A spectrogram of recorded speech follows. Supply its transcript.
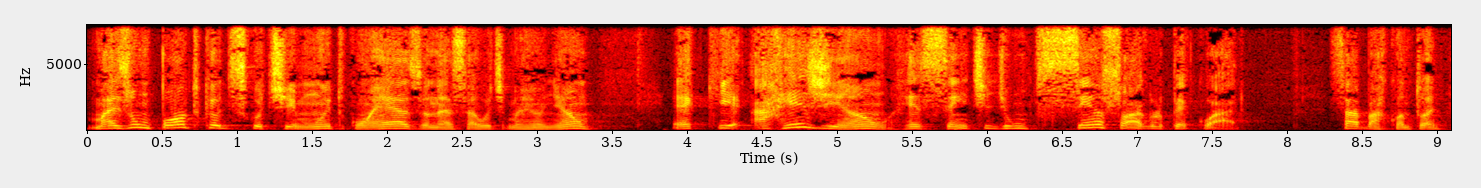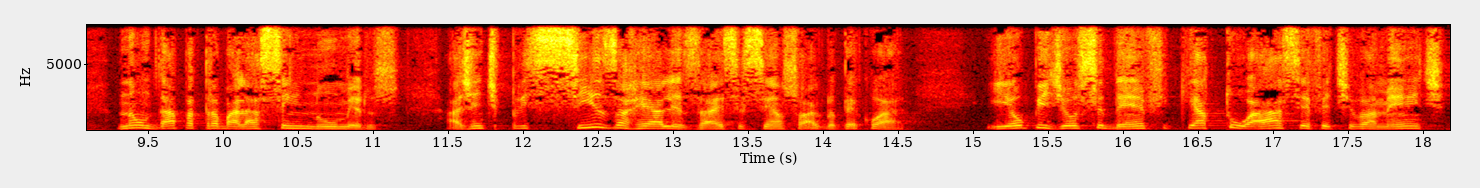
Mas um ponto que eu discuti muito com o ESO nessa última reunião é que a região ressente de um censo agropecuário. Sabe, Marco Antônio, não dá para trabalhar sem números. A gente precisa realizar esse censo agropecuário. E eu pedi ao CIDENF que atuasse efetivamente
